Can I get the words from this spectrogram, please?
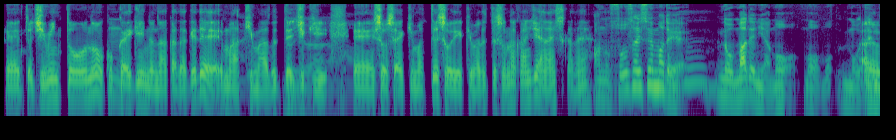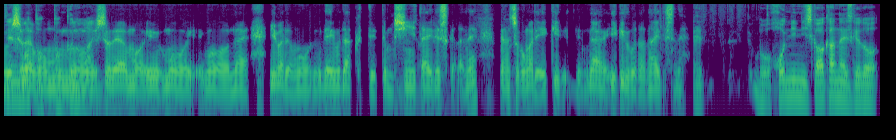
えー、と自民党の国会議員の中だけで、まあ、決まるって、次期、えー総裁が決まって総理が決まるってそんな感じじゃないですかね。あの総裁選までのまでにはもうもうもうもう全然それはもうそれはもうもうもうね今でももうレイムダックって言っても死にたいですからね。だからそこまで生きるな生きることはないですね。もう本人にしかわかんないですけど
